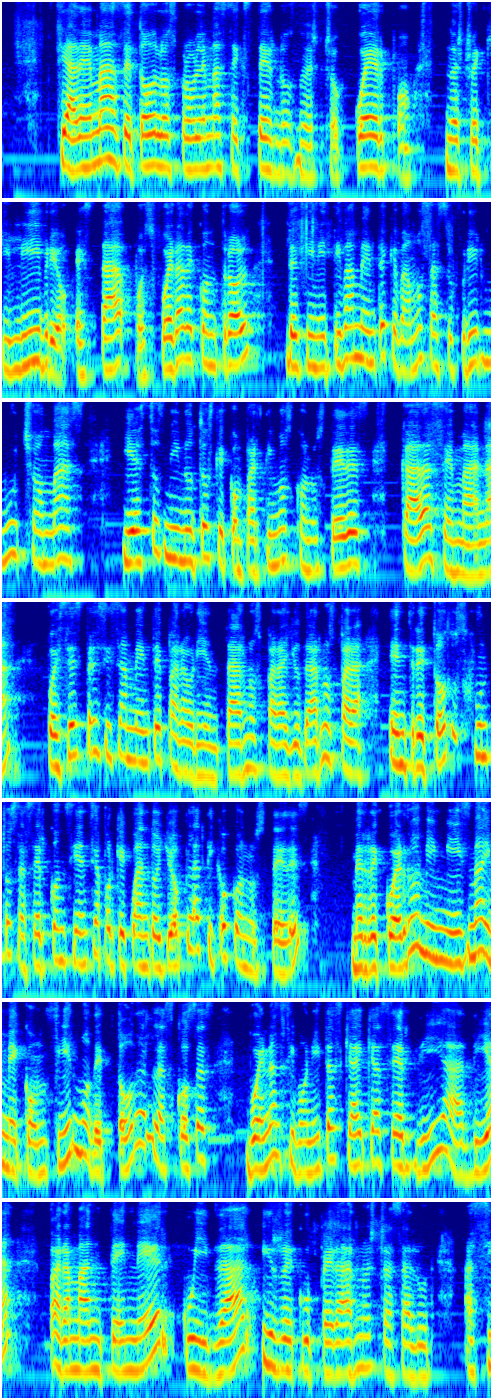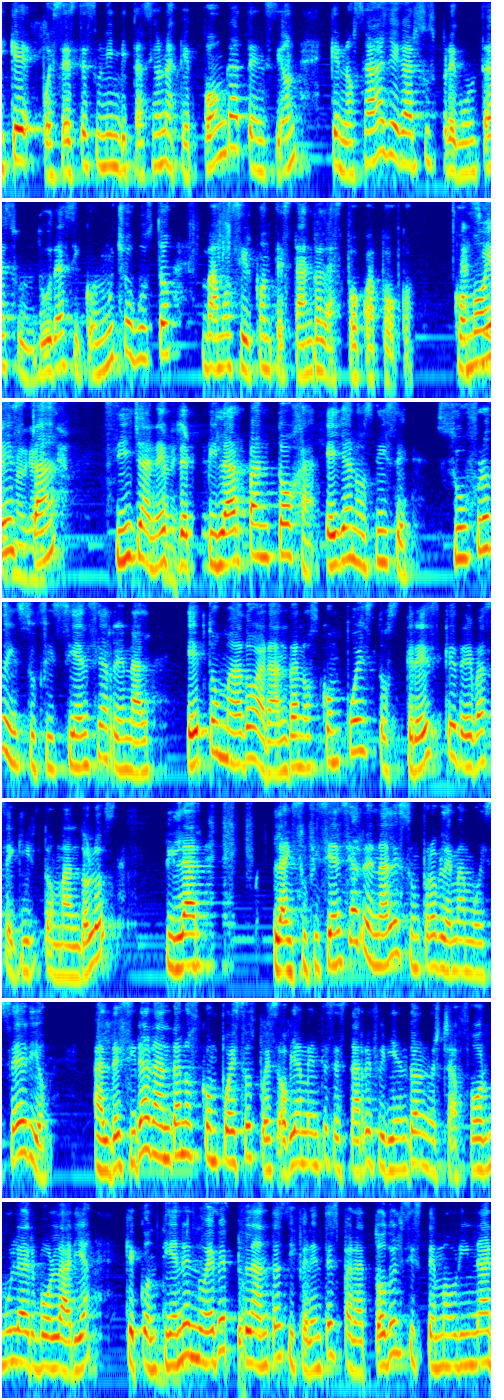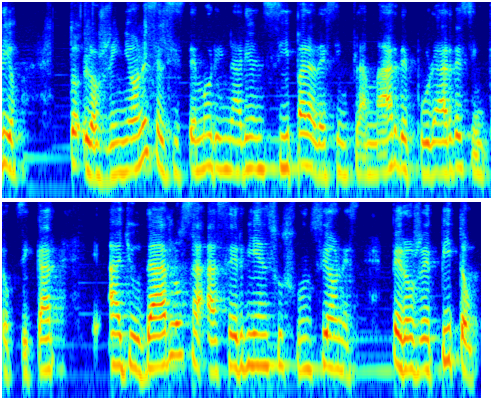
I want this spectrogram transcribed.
Si además de todos los problemas externos, nuestro cuerpo, nuestro equilibrio está pues fuera de control, definitivamente que vamos a sufrir mucho más. Y estos minutos que compartimos con ustedes cada semana, pues es precisamente para orientarnos, para ayudarnos, para entre todos juntos hacer conciencia, porque cuando yo platico con ustedes, me recuerdo a mí misma y me confirmo de todas las cosas buenas y bonitas que hay que hacer día a día para mantener, cuidar y recuperar nuestra salud. Así que, pues, esta es una invitación a que ponga atención, que nos haga llegar sus preguntas, sus dudas y con mucho gusto vamos a ir contestándolas poco a poco. Como esta, sí, Janet, de Pilar Pantoja, ella nos dice, sufro de insuficiencia renal he tomado arándanos compuestos. ¿Crees que deba seguir tomándolos? Pilar, la insuficiencia renal es un problema muy serio. Al decir arándanos compuestos, pues obviamente se está refiriendo a nuestra fórmula herbolaria que contiene nueve plantas diferentes para todo el sistema urinario. Los riñones, el sistema urinario en sí para desinflamar, depurar, desintoxicar, ayudarlos a hacer bien sus funciones. Pero repito,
